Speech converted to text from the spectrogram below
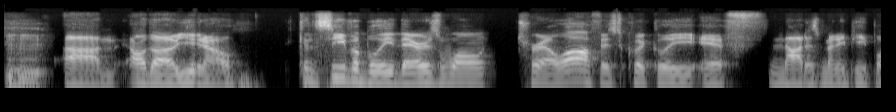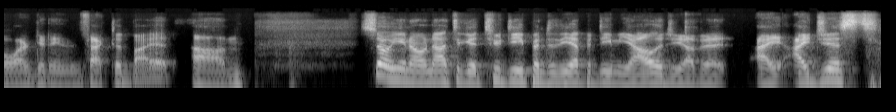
Mm-hmm. Um, although, you know, conceivably theirs won't trail off as quickly if not as many people are getting infected by it. Um, so, you know, not to get too deep into the epidemiology of it, I, I just,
